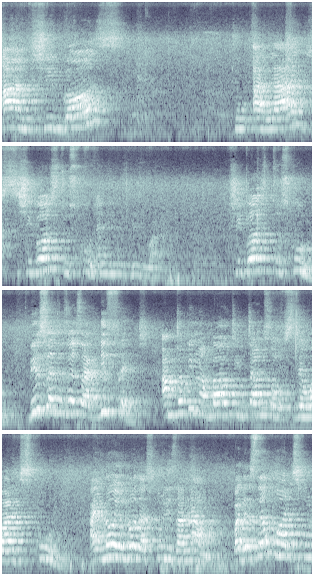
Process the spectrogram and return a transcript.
and she goes to a large, she goes to school. Let me use this one. She goes to school. These sentences are different. I'm talking about in terms of the word school. I know you know that school is a noun, but the same word school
